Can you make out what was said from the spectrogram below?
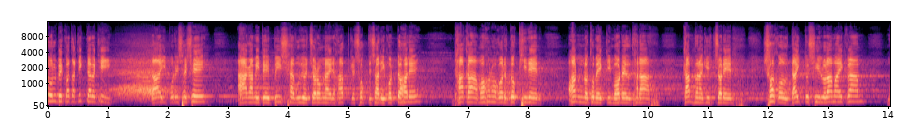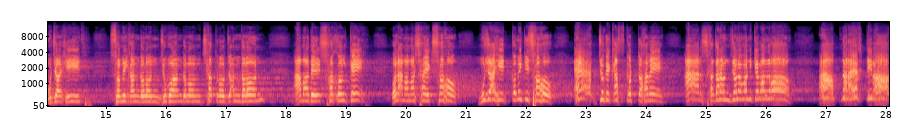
চলবে, কথা ঠিক না ঠিক তাই পরিশেষে আগামীতে পীর সাহেবুজুর চরম রায়ের হাতকে শক্তিশালী করতে হলে ঢাকা মহানগর দক্ষিণের অন্যতম একটি মডেল ধারা কামরাগীর চরের সকল দায়িত্বশীল ওলামা ইকরাম মুজাহিদ, শ্রমিক আন্দোলন, যুব আন্দোলন, ছাত্র আন্দোলন, আমাদের সকলকে ওলামা মাসায়েক সহ, মুজাহিদ কমিটি সহ একযোগে কাজ করতে হবে। আর সাধারণ জনগণকে বলব, আপনারা একটিবার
